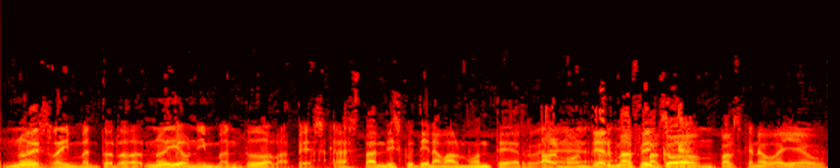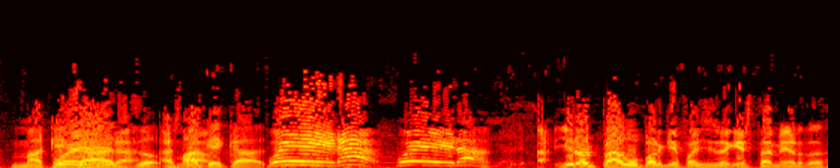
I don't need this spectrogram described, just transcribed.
no és la inventora, no hi ha un inventor de la pesca. Estan discutint amb el Monter. El Monter m'ha fet pels que- com- Pels que no veieu. Ma que Fuera! cazzo, ma que cazzo. Fuera! Fuera! Jo no et pago perquè facis aquesta merda.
